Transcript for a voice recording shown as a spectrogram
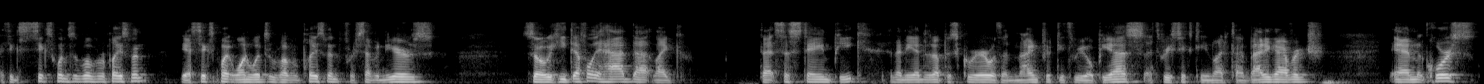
I think, six wins above replacement. Yeah, 6.1 wins above replacement for seven years. So he definitely had that like that sustained peak, and then he ended up his career with a 953 OPS, a 316 lifetime batting average, and of course,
